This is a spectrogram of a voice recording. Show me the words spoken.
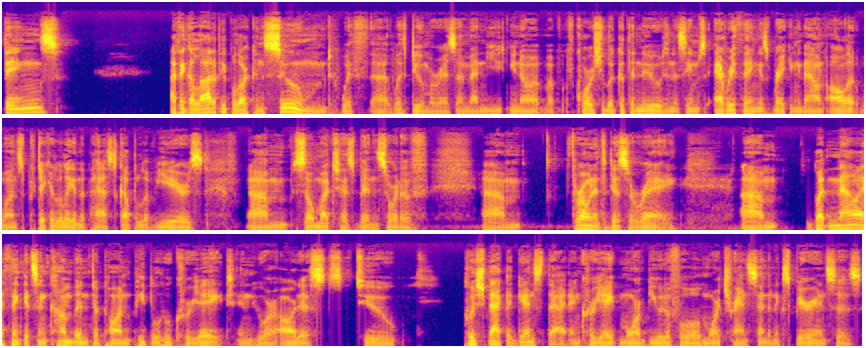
things I think a lot of people are consumed with uh, with doomerism, and you you know, of, of, course, you look at the news, and it seems everything is breaking down all at once. Particularly in the past couple of years, um, so much has been sort of um, thrown into disarray. Um, but now I think it's incumbent upon people who create and who are artists to push back against that and create more beautiful, more transcendent experiences.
